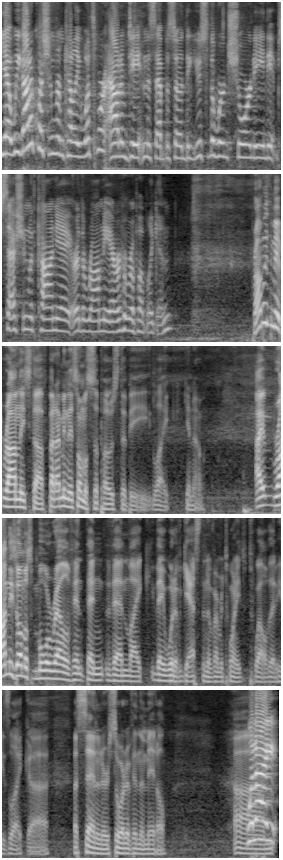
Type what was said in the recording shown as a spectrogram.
Yeah, we got a question from Kelly. What's more out of date in this episode? The use of the word shorty, the obsession with Kanye, or the Romney era Republican? Probably the Mitt Romney stuff, but I mean, it's almost supposed to be like you know, I Romney's almost more relevant than than like they would have guessed in November 2012 that he's like uh, a senator, sort of in the middle. what I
